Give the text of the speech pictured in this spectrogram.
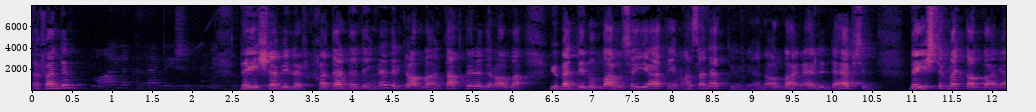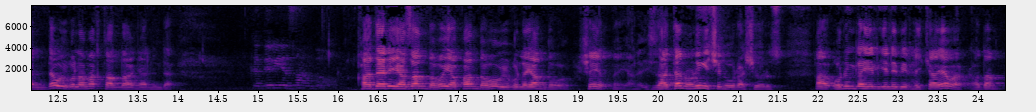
Efendim? Değişebilir. Kader dediğin nedir ki? Allah'ın takdiridir. Allah yübeddilullahu seyyiatihim hasenat diyor. Yani Allah'ın elinde hepsini. Değiştirmek de Allah'ın elinde, uygulamak da Allah'ın elinde. Kaderi yazan da o. Kaderi yazan da o, yapan da o, uygulayan da o. Şey etme yani. Zaten onun için uğraşıyoruz. Ha, onunla ilgili bir hikaye var. Adam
